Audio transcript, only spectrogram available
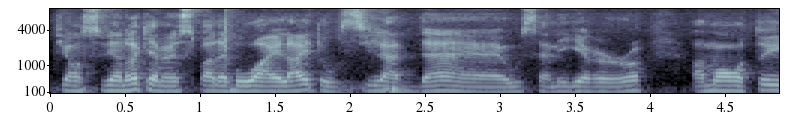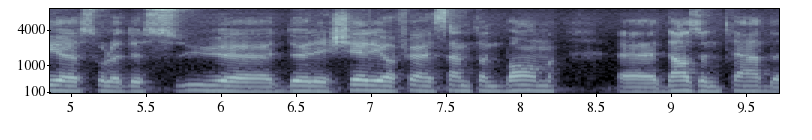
Puis on se souviendra qu'il y avait un super beau highlight aussi là-dedans où Sammy Guevara a monté sur le dessus de l'échelle et a fait un Santon Bomb dans une table.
